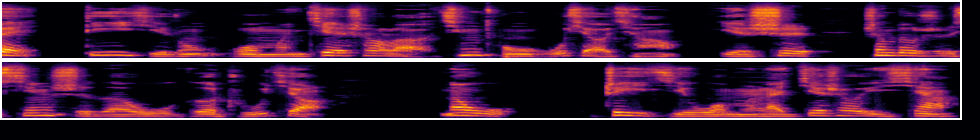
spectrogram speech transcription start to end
在第一集中，我们介绍了青铜吴小强，也是《圣斗士星矢》的五个主角。那我这一集我们来介绍一下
